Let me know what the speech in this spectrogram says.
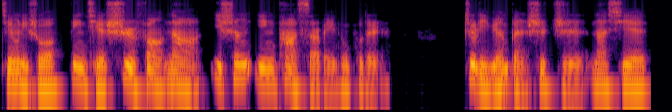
经文里说，并且释放那一生因怕死而为奴仆的人。这里原本是指那些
